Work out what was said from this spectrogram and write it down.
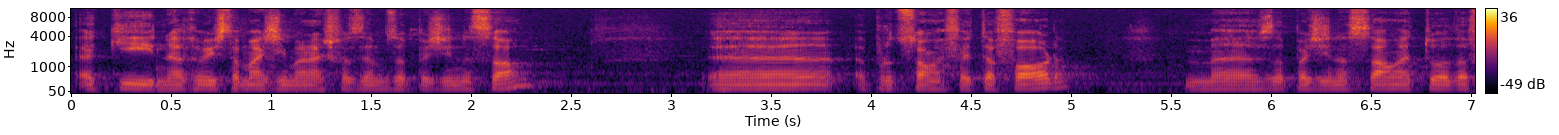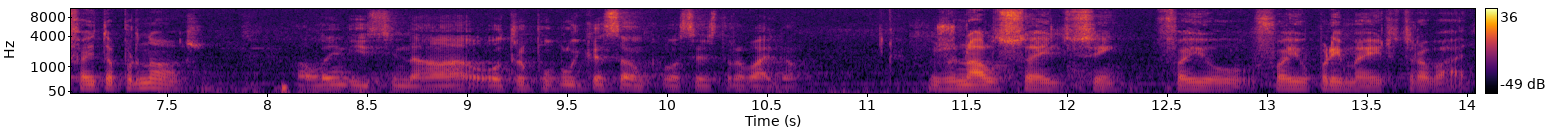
Aqui na revista Mais Guimarães fazemos a paginação, uh, a produção é feita fora, mas a paginação é toda feita por nós. Além disso, ainda há outra publicação que vocês trabalham? O Jornal O Selho, sim, foi o, foi o primeiro trabalho.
